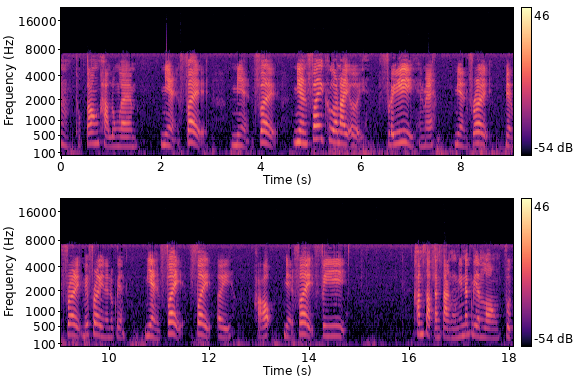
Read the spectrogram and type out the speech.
ม ถูกต้องค่ะ โรงแรมเหมียนเฟ่ยเหมียนเฟ่ยเหมียนเฟ่คืออะไรเอ่ย ฟรี เห็นไหม เหมียนเฟยเหมียนเฟยไม่เฟยนะนักเรียนเหมียนเฟยเฟยเอ่ย好เหมียนเฟยฟรีคำศัพท์ต่างๆตรงนี้นักเรียนลองฝึก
